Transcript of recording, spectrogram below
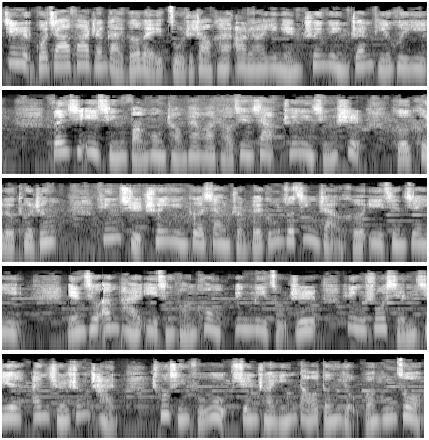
近日，国家发展改革委组织召开二零二一年春运专题会议，分析疫情防控常态化条件下春运形势和客流特征，听取春运各项准备工作进展和意见建议，研究安排疫情防控、运力组织、运输衔接、安全生产、出行服务、宣传引导等有关工作。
